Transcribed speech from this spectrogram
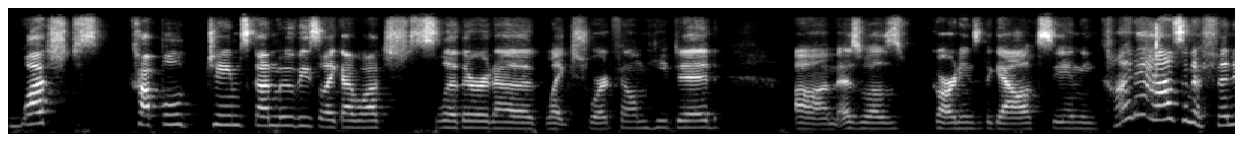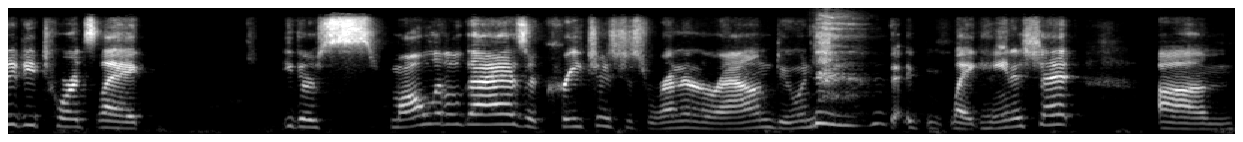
watched a couple James Gunn movies. Like I watched Slither in a like short film he did, um, as well as Guardians of the Galaxy, and he kind of has an affinity towards like either small little guys or creatures just running around doing like heinous shit. Um,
